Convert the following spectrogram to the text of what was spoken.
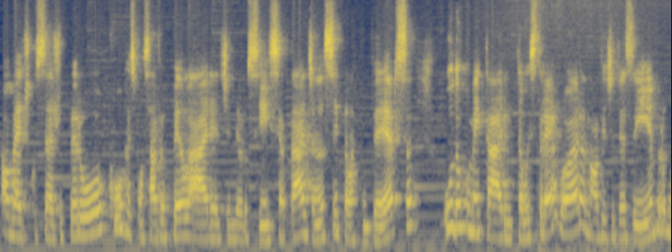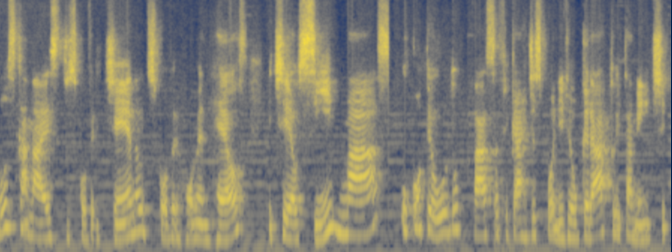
ao médico Sérgio Peroco, responsável pela área de neurociência da Janssen, pela conversa. O documentário, então, estreia agora, 9 de dezembro, nos canais Discovery Channel, Discovery Home and Health e TLC, mas o conteúdo passa a ficar disponível gratuitamente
